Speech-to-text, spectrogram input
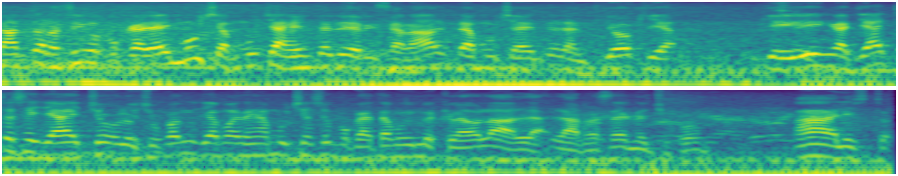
tanto racismo porque hay mucha, mucha gente de Risaralda, mucha gente de Antioquia que viven allá, entonces ya hecho, los chocuanos ya manejan mucho eso porque está muy mezclado la, la, la raza en el Chocó. Ah, listo.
